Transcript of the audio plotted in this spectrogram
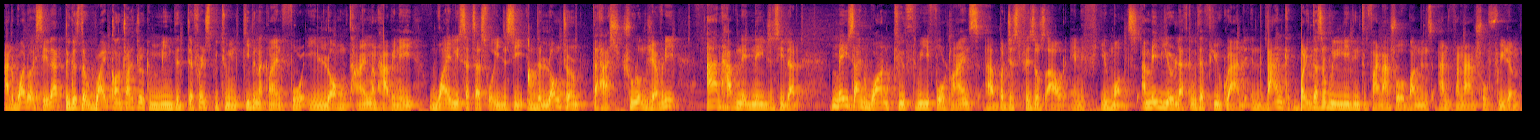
And why do I say that? Because the right contractor can mean the difference between keeping a client for a long time and having a widely successful agency in the long term that has true longevity, and having an agency that may sign one, two, three, four clients, uh, but just fizzles out in a few months. And maybe you're left with a few grand in the bank, but it doesn't really lead into financial abundance and financial freedom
